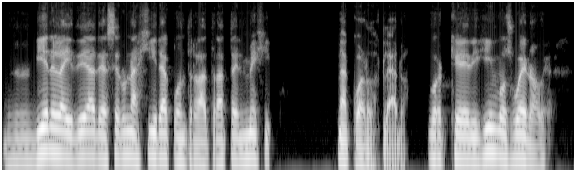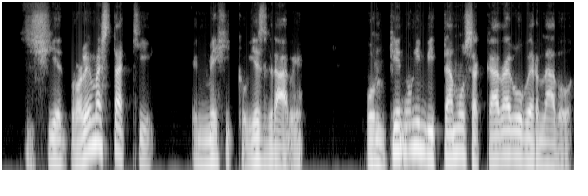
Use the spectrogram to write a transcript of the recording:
viene la idea de hacer una gira contra la trata en México. De acuerdo, claro. Porque dijimos, bueno, a ver, si el problema está aquí, en México, y es grave, ¿por qué no invitamos a cada gobernador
